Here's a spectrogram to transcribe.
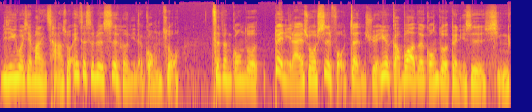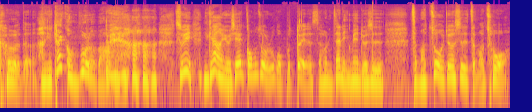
一定会先帮你查说，哎，这是不是适合你的工作？这份工作对你来说是否正确？因为搞不好这个工作对你是刑克的，也太恐怖了吧？对啊，所以你看，有些工作如果不对的时候，你在里面就是怎么做就是怎么错。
